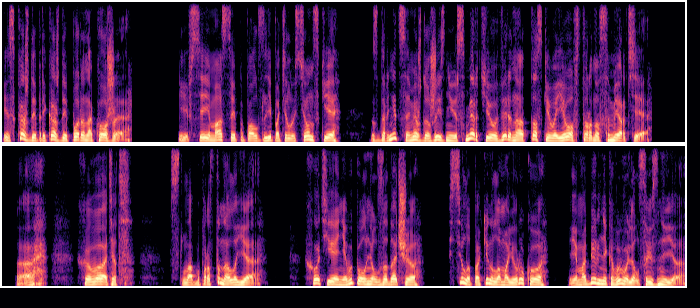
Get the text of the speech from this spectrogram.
из каждой при каждой поры на коже. И всей массой поползли по телу Сёнски, с границы между жизнью и смертью, уверенно оттаскивая его в сторону смерти. «Ах, хватит!» — слабо простонал я. Хоть я и не выполнил задачу, сила покинула мою руку, и мобильник вывалился из неё.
